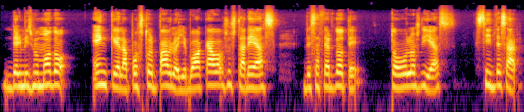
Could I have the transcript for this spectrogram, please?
Del mismo modo en que el apóstol Pablo llevó a cabo sus tareas de sacerdote todos los días, sin cesar,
